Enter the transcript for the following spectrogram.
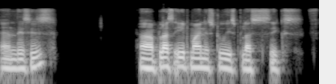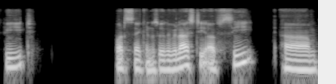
and this is uh, plus 8 minus 2 is plus 6 feet per second. So the velocity of c, um,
